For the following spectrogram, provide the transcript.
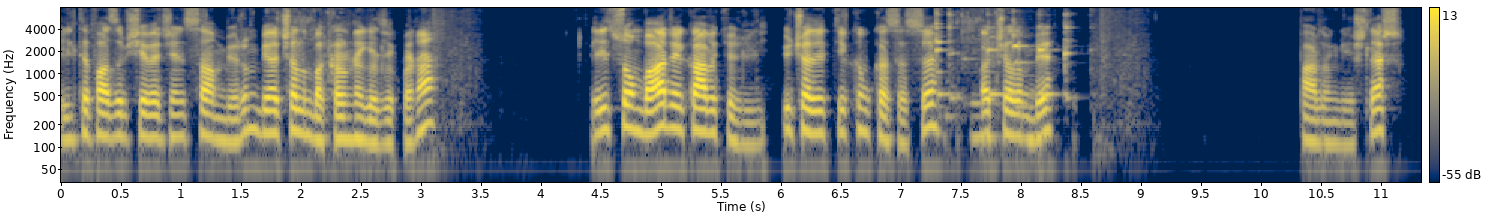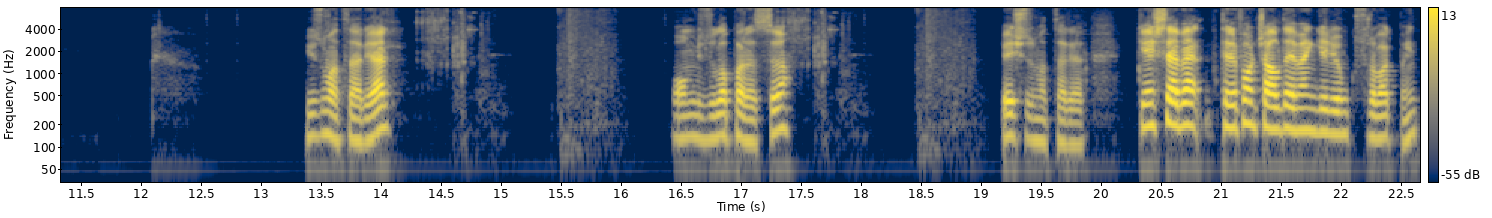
Elite fazla bir şey vereceğini sanmıyorum. Bir açalım bakalım ne gelecek bana. Elit sonbahar rekabet ödülü. 3 adet yıkım kasası. Açalım bir. Pardon gençler. 100 materyal. 10 zula parası. 500 materyal. Gençler ben telefon çaldı hemen geliyorum kusura bakmayın.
